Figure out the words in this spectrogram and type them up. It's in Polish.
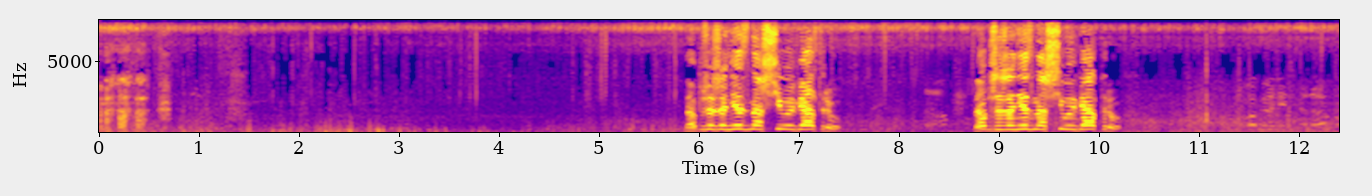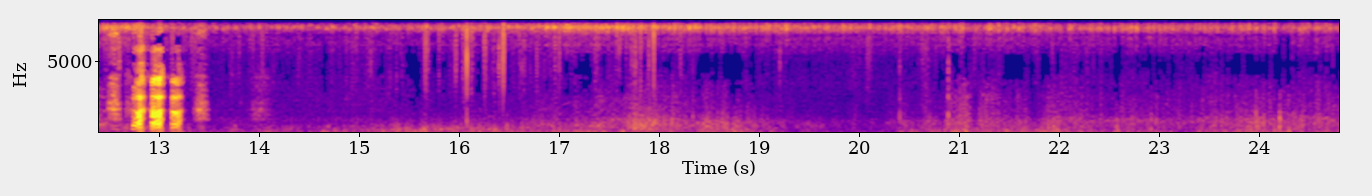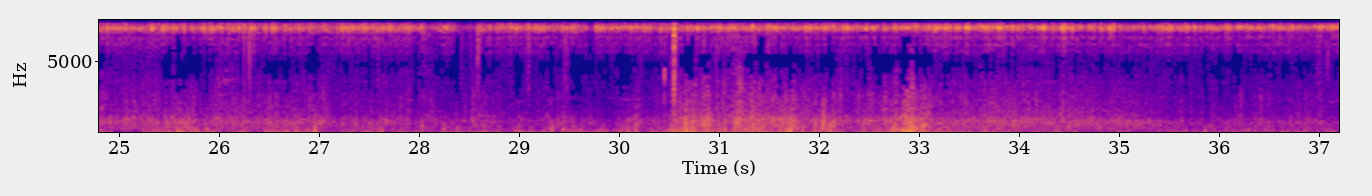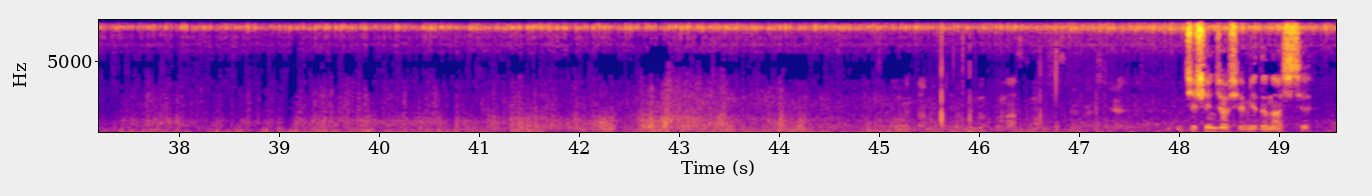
Dobrze, że nie znasz siły wiatru. Dobrze, że nie znasz siły wiatru. 10, 8, 11.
